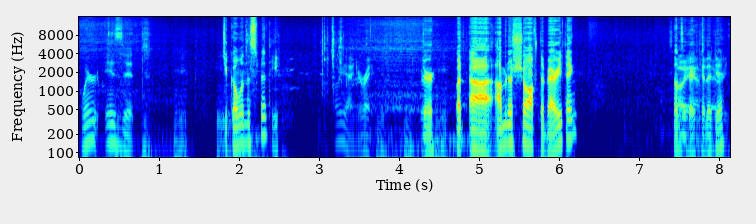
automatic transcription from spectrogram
Where is it? Did you go in the smithy? Oh yeah, you're right. Sure. But uh, I'm gonna show off the berry thing. Sounds Oh, like yeah, a good idea. thing.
